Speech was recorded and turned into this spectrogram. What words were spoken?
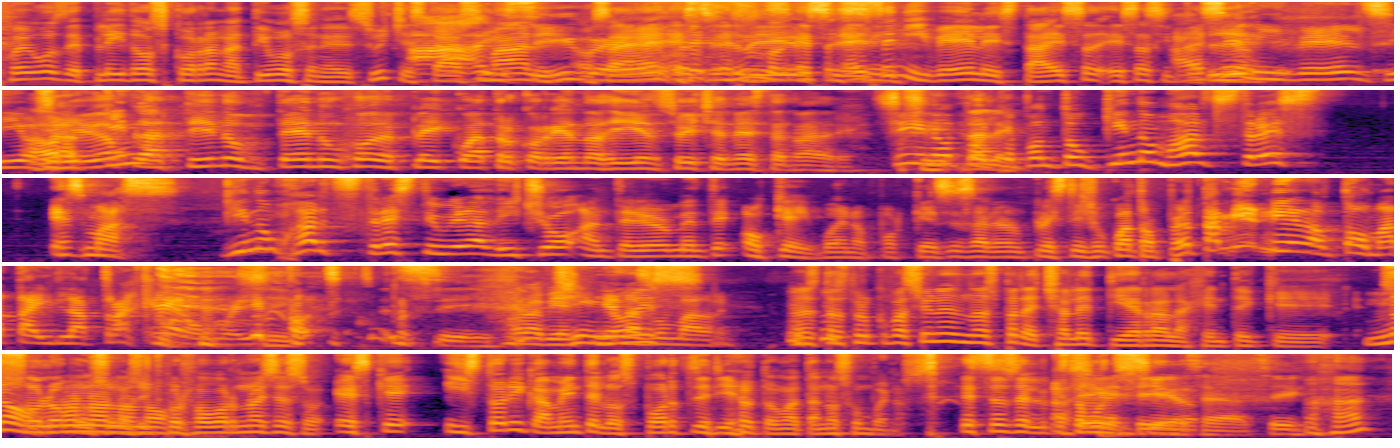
juegos de Play 2 corran nativos en el Switch? Estás mal. o sea, ese nivel está esa, esa situación. A ese nivel, sí. O sea, llega Platinum Ten, un juego de Play 4 corriendo así en Switch en esta madre. Sí, no, porque pon tu Kingdom Hearts 3 es más. Kingdom Hearts 3 te hubiera dicho anteriormente, ok, bueno, porque ese salió en PlayStation 4, pero también ni era automata y la trajeron, güey. Pues, sí. Ahora bien, no es, madre. Nuestras preocupaciones no es para echarle tierra a la gente que no, solo no, consume no, Por favor, no es eso. Es que históricamente los ports de Nier Automata no son buenos. Eso es lo que estamos diciendo. Sí, o sea, sí. Ajá.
